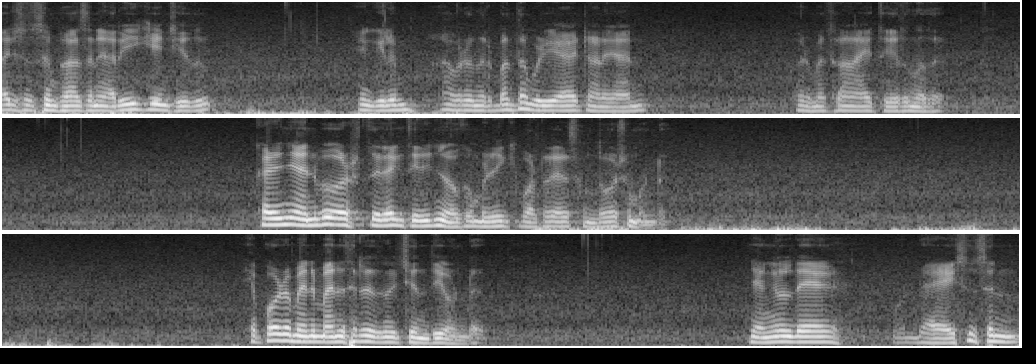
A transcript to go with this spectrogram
പരിശുദ്ധ സിംഹാസനെ അറിയിക്കുകയും ചെയ്തു. എങ്കിലും അവരുടെ നിർബന്ധം വഴിയായിട്ടാണ് ഞാൻ ഒരു മെത്രാനായി തീർന്നത്. കഴിഞ്ഞ അൻപത് വർഷത്തിലേക്ക് തിരിഞ്ഞു നോക്കുമ്പോൾ എനിക്ക് വളരെയേറെ സന്തോഷമുണ്ട്. എപ്പോഴും എന്റെ മനസ്സിലിരുന്ന ചിന്തയുണ്ട്. ഞങ്ങളുടെ ഡയസിസൻ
